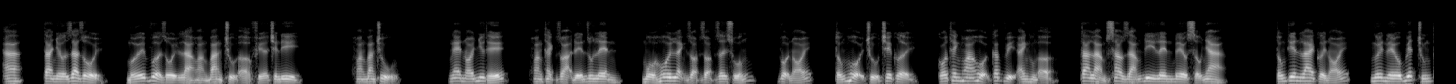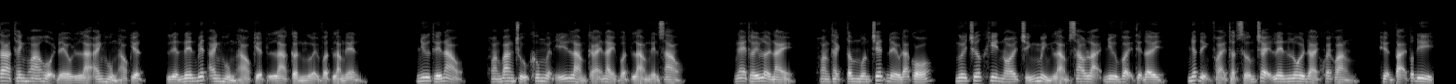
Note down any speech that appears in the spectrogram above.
A, ta nhớ ra rồi, mới vừa rồi là hoàng bang chủ ở phía trên đi. Hoàng bang chủ? Nghe nói như thế, hoàng thạch dọa đến run lên, mồ hôi lạnh giọt giọt rơi xuống, vội nói, tống hội chủ chê cười, có thanh hoa hội các vị anh hùng ở, ta làm sao dám đi lên bêu xấu nha? Tống tiên lai cười nói, ngươi nếu biết chúng ta thanh hoa hội đều là anh hùng hào kiệt, liền nên biết anh hùng hào kiệt là cần người vật làm nền. Như thế nào, hoàng bang chủ không nguyện ý làm cái này vật làm nền sao? Nghe thấy lời này, hoàng thạch tâm muốn chết đều đã có, ngươi trước khi nói chính mình làm sao lại như vậy thì đây, nhất định phải thật sớm chạy lên lôi đài khoe khoang, hiện tại tốt đi,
